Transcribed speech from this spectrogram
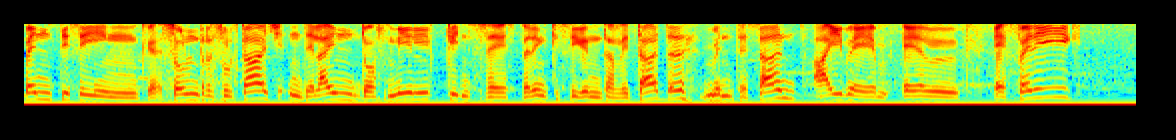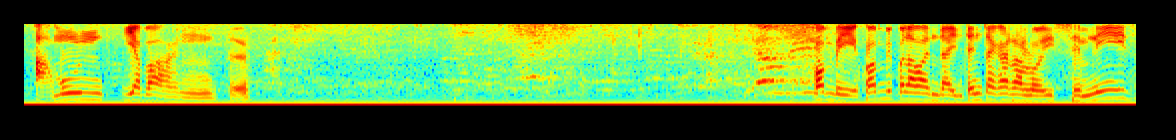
25. Són resultats de l'any 2015. Esperem que siguin realitat. Mentrestant, ahí veiem el esfèric amunt i avant. Juanvi, Juanvi per la banda, intenta agarrar-lo i Semnis,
